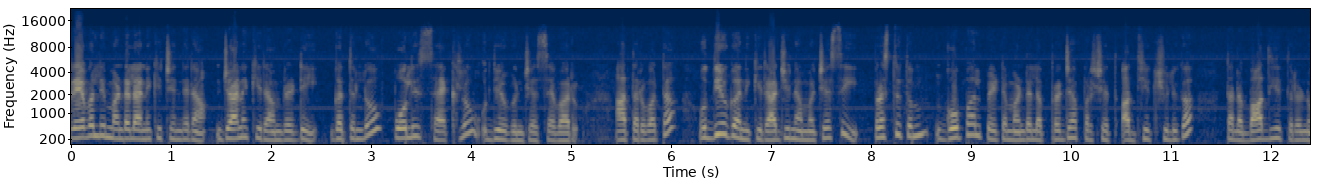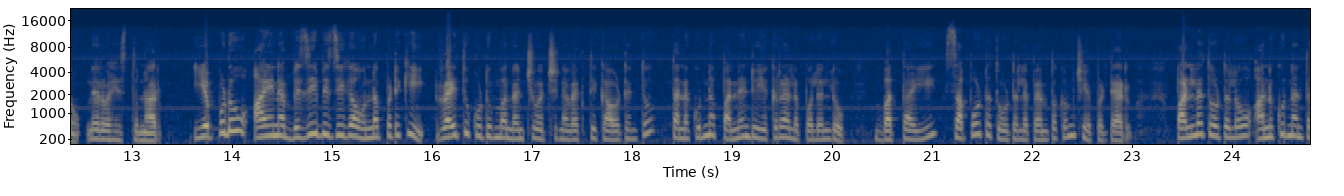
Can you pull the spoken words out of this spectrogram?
రేవల్లి మండలానికి చెందిన జానకిరాంరెడ్డి గతంలో పోలీస్ శాఖలో ఉద్యోగం చేసేవారు. ఆ తర్వాత ఉద్యోగానికి రాజీనామా చేసి ప్రస్తుతం గోపాల్పేట మండల ప్రజా పరిషత్ అధ్యక్షులుగా తన బాధ్యతలను నిర్వహిస్తున్నారు. ఎప్పుడూ ఆయన బిజీ బిజీగా ఉన్నప్పటికీ రైతు కుటుంబం నుంచి వచ్చిన వ్యక్తి కావటంతో తనకున్న పన్నెండు ఎకరాల పొలంలో బత్తాయి సపోట తోటల పెంపకం చేపట్టారు. పండ్ల తోటలో అనుకున్నంత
